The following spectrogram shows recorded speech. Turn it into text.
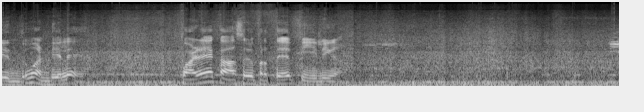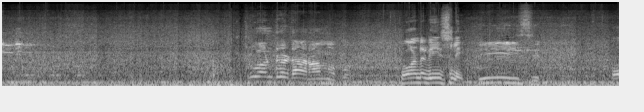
എന്ത് വണ്ടിയല്ലേ പഴയ കാസ് ഒരു പ്രത്യേക ഫീലിംഗ് ആണ് டூ ஹண்ட்ரட் ஆறாம போடும் ടു ഹൺഡ്രഡ് ഈസിലി ஈஸி ഓ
